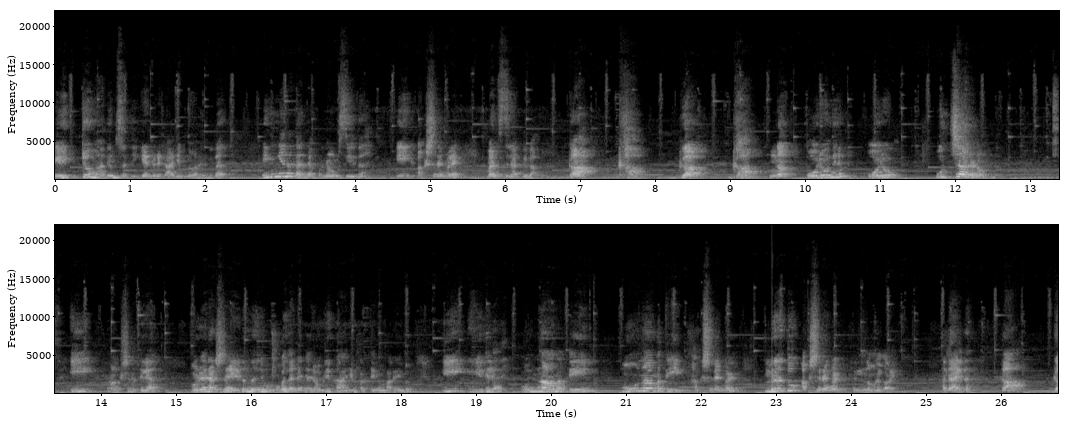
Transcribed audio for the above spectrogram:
ഏറ്റവും ആദ്യം ശ്രദ്ധിക്കേണ്ട ഒരു കാര്യം എന്ന് പറയുന്നത് ഇങ്ങനെ തന്നെ പ്രൊനൗൺസ് ചെയ്ത് ഈ അക്ഷരങ്ങളെ മനസ്സിലാക്കുക. ക ഖ ഗ ഘ ങ. ഓരോന്നിനും ഓരോ ഉച്ചാരണമുണ്ട്. ഈ അക്ഷരത്തിൽ മുഴുവൻ അക്ഷരം എഴുതുന്നതിന് മുമ്പ് തന്നെ ഞാൻ ഒരു കാര്യം പ്രത്യേകം പറയുന്നു. ഈ ഇതിൽ ഒന്നാമത്തെയും മൂന്നാമത്തെയും അക്ഷരങ്ങൾ മൃദു അക്ഷരങ്ങൾ എന്ന് നമ്മൾ പറയും. അതായത് ക ഗ.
